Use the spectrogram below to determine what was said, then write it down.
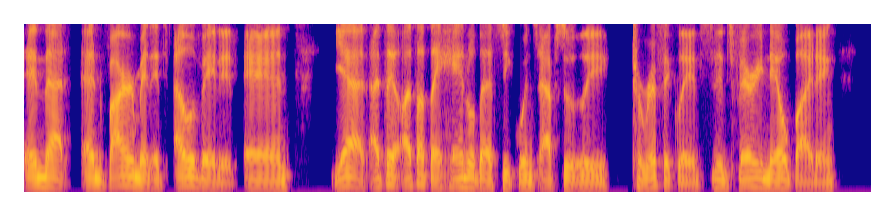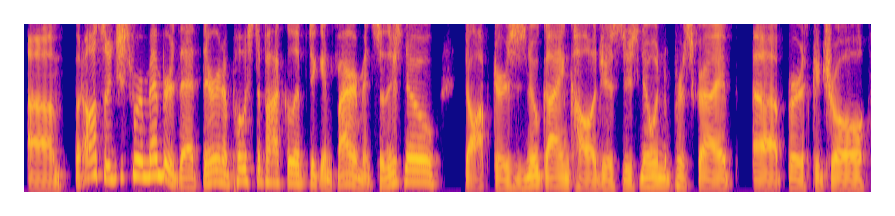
in that environment, it's elevated and yeah, I think I thought they handled that sequence absolutely terrifically. It's it's very nail biting. Um, but also just remember that they're in a post-apocalyptic environment. So there's no doctors, there's no gynecologists, there's no one to prescribe uh, birth control.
